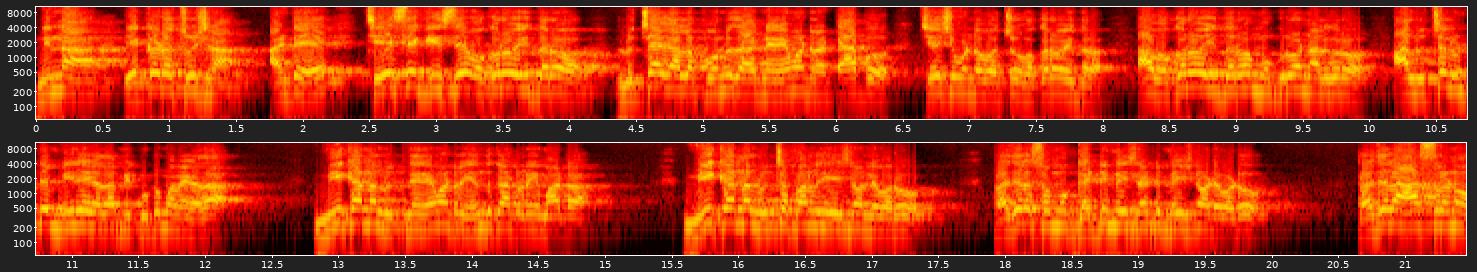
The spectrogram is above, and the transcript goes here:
నిన్న ఎక్కడో చూసినా అంటే చేస్తే గీస్తే ఒకరో ఇద్దరో లుచ్చాగాళ్ళ ఫోన్లు దాన్ని నేను ఏమంటున్నా ట్యాప్ చేసి ఉండవచ్చు ఒకరో ఇద్దరు. ఆ ఒకరో ఇద్దరో ముగ్గురో నలుగురో ఆ లుచ్చలు ఉంటే మీరే కదా మీ కుటుంబమే కదా. మీకన్నా లుచ్చ నేను ఏమంటాను ఎందుకంటాను ఈ మాట? మీకన్నా లుచ్చ పనులు చేసిన వాళ్ళు ఎవరు? ప్రజల సొమ్ము గడ్డి మేసినట్టు మేసినవాడు ఎవడు? ప్రజల ఆస్తులను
